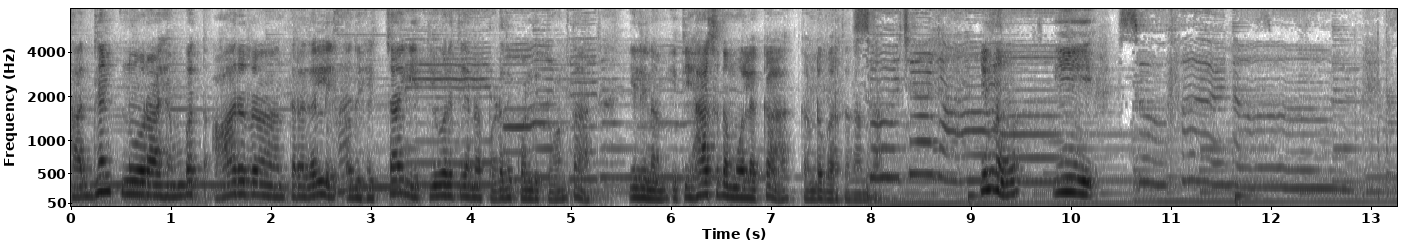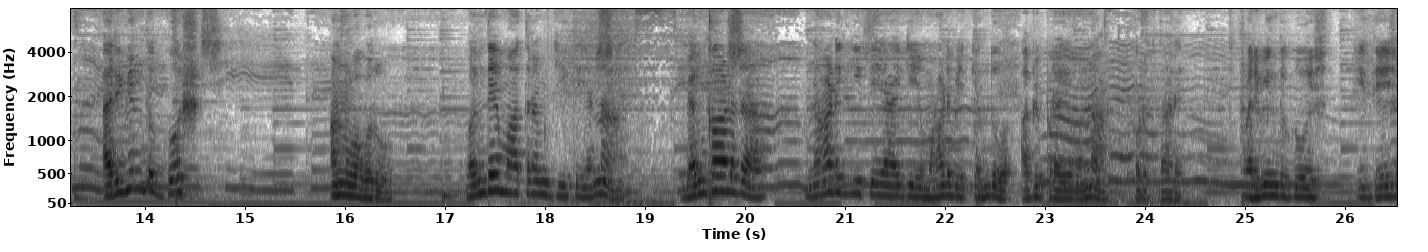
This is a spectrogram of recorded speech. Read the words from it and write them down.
ಹದಿನೆಂಟುನೂರ ಎಂಬತ್ತಾರರ ನಂತರದಲ್ಲಿ ಅದು ಹೆಚ್ಚಾಗಿ ತೀವ್ರತೆಯನ್ನು ಪಡೆದುಕೊಂಡಿತ್ತು ಅಂತ ಇಲ್ಲಿ ನಮ್ಮ ಇತಿಹಾಸದ ಮೂಲಕ ಕಂಡು ಬರ್ತದಂತ ಇನ್ನು ಈ ಅರವಿಂದ್ ಘೋಷ್ ಅನ್ನುವವರು ಒಂದೇ ಮಾತರಂ ಗೀತೆಯನ್ನು ಬೆಂಗಾಳದ ನಾಡಗೀತೆಯಾಗಿ ಮಾಡಬೇಕೆಂದು ಅಭಿಪ್ರಾಯವನ್ನು ಕೊಡುತ್ತಾರೆ. ಅರವಿಂದ್ ಘೋಷ್ ಈ ದೇಶ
